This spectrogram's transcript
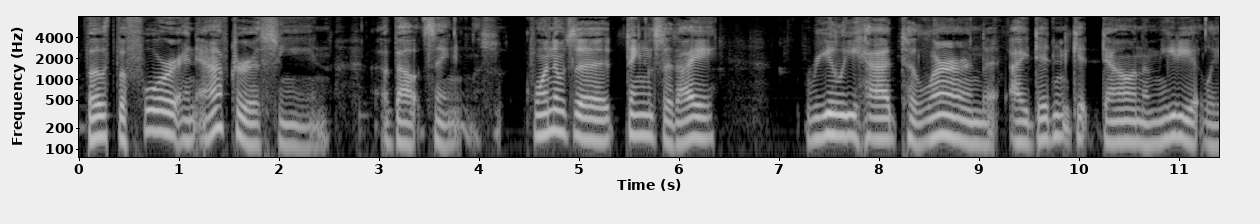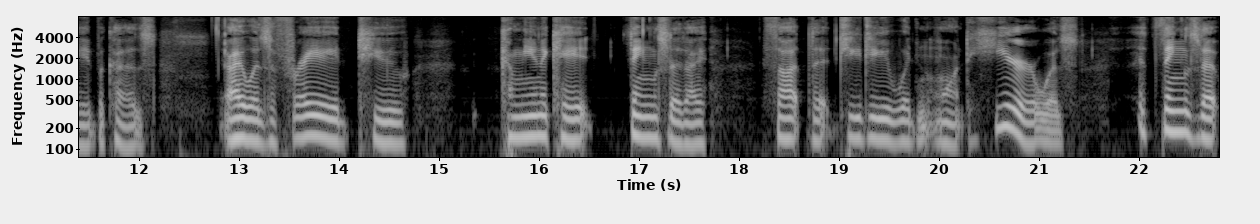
both before and after a scene about things one of the things that I really had to learn that I didn't get down immediately because I was afraid to communicate things that I thought that Gigi wouldn't want to hear was things that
